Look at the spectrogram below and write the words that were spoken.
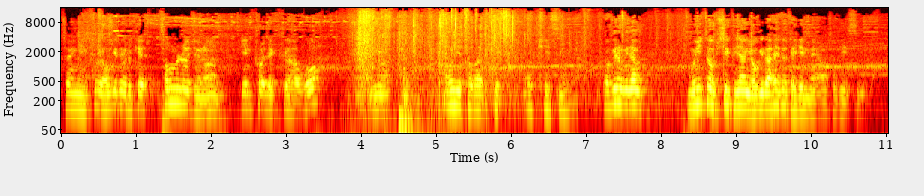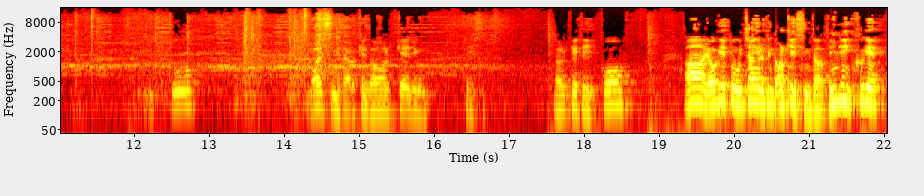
옷장이 있고 여기도 이렇게 선물로 주는 빔 프로젝트하고 이 모니터가 이렇게 이렇게 있습니다. 여기는 그냥 모니터 없이 그냥 여기다 해도 되겠네요. 저기 있습니다. 있고 넓습니다. 이렇게 넓게 지금 돼 있습니다. 넓게 돼 있고 아 여기 또 옷장이 이렇게 넓게 있습니다. 굉장히 크게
